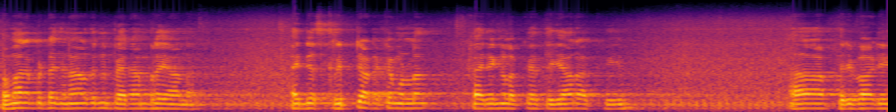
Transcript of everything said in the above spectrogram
ബഹുമാനപ്പെട്ട ജനാർദ്ദനൻ പേരാമ്പ്രയാണ് അതിന്റെ സ്ക്രിപ്റ്റ് അടക്കമുള്ള കാര്യങ്ങളൊക്കെ തയ്യാറാക്കുകയും ആ പരിപാടി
